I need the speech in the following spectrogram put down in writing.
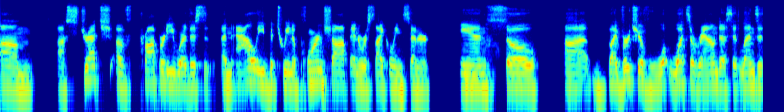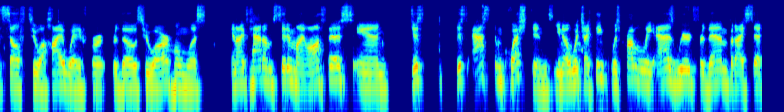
um, uh, stretch of property where there's an alley between a porn shop and a recycling center, and mm-hmm. so uh, by virtue of w- what's around us, it lends itself to a highway for for those who are homeless. And I've had them sit in my office and just just ask them questions, you know, which I think was probably as weird for them. But I said,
